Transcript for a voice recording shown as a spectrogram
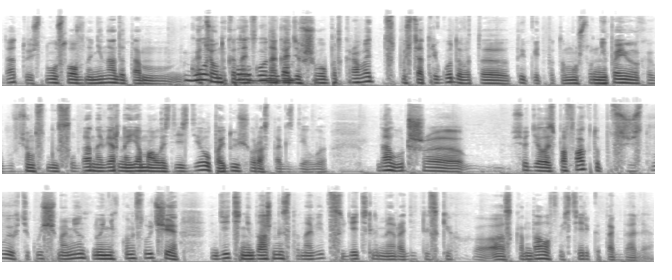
да, то есть, ну, условно, не надо там Год, котенка, полгода, нагадившего да. под кровать, спустя три года в это тыкать, потому что он не поймет, как бы, в чем смысл, да, наверное, я мало здесь сделал, пойду еще раз так сделаю. Да, лучше все делать по факту, по существу и в текущий момент, но и ни в коем случае дети не должны становиться свидетелями родительских э, скандалов, истерик и так далее.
